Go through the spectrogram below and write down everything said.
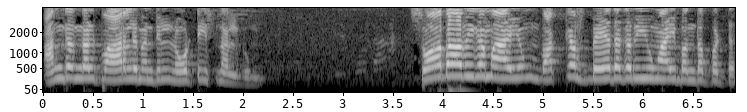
അംഗങ്ങൾ പാർലമെന്റിൽ നോട്ടീസ് നൽകും. സ്വാഭാവികമായും വക്കഫ് ഭേദഗതിയുമായി ബന്ധപ്പെട്ട്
